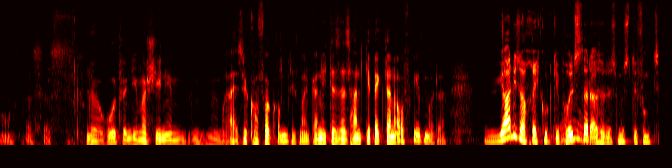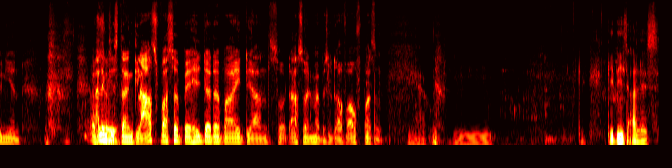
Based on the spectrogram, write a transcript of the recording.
Ja, das ist, Na gut, wenn die Maschine im, im Reisekoffer kommt. Ich meine, kann ich das als Handgepäck dann aufgeben? Oder? Ja, die ist auch recht gut gepolstert, also das müsste funktionieren. Allerdings ist da ein Glaswasserbehälter dabei, der, da sollte man ein bisschen drauf aufpassen. Ja, gut. Hm. Ge- Geht nicht alles.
